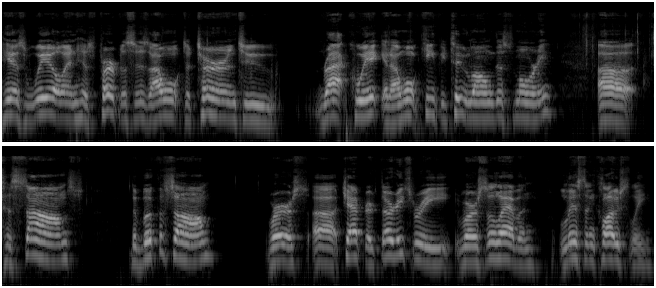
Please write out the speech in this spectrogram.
his will and his purposes, I want to turn to right quick, and I won't keep you too long this morning, uh, to Psalms, the book of Psalm, verse, uh, chapter 33, verse 11. Listen closely.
